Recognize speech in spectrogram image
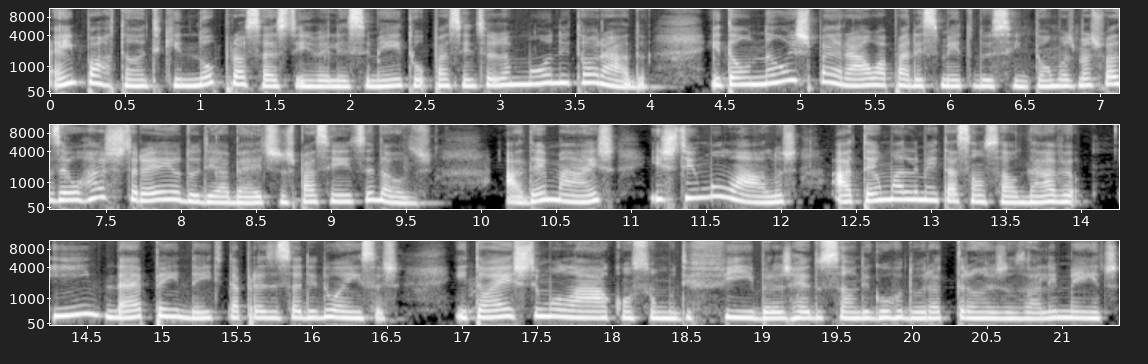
É importante que no processo de envelhecimento o paciente seja monitorado. Então, não esperar o aparecimento dos sintomas, mas fazer o rastreio do diabetes nos pacientes idosos. Ademais, estimulá-los a ter uma alimentação saudável independente da presença de doenças. Então, é estimular o consumo de fibras, redução de gordura trans nos alimentos,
